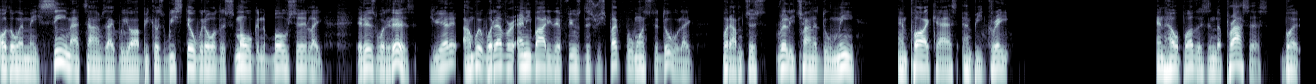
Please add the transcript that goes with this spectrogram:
Although it may seem at times like we are because we still with all the smoke and the bullshit, like it is what it is. You get it? I'm with whatever anybody that feels disrespectful wants to do. Like, but I'm just really trying to do me and podcast and be great and help others in the process. But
